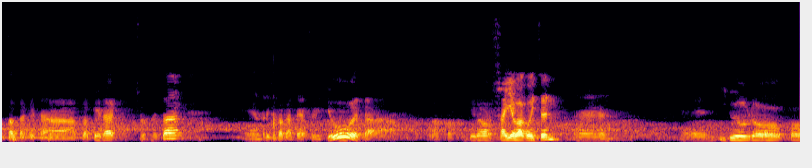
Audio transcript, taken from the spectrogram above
bokaltak eta platerak, txosnetan, enrifak ateatzen ditugu, eta gero saio bakoitzen, eh, iru euroko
